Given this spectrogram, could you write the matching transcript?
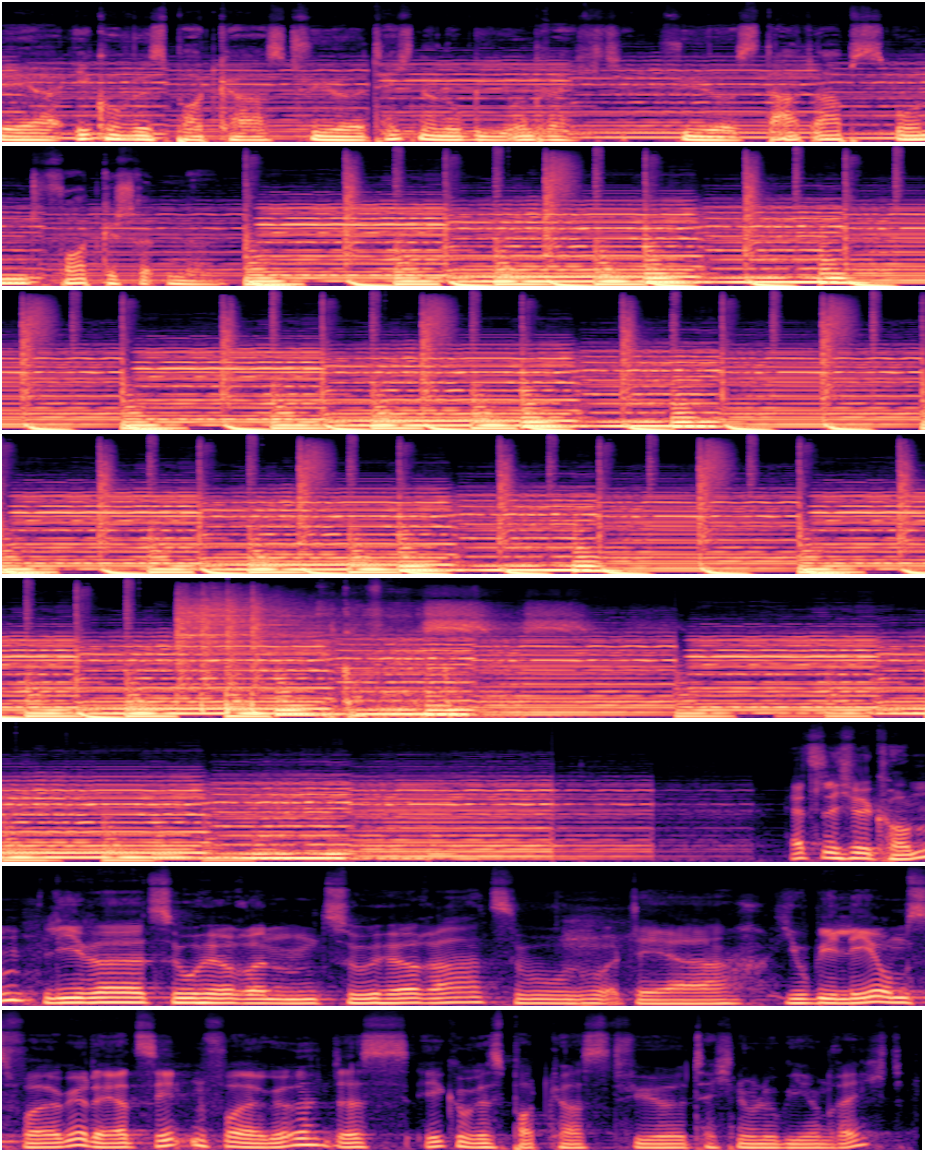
Der Ecovis Podcast für Technologie und Recht für Startups und Fortgeschrittene. Herzlich willkommen, liebe Zuhörerinnen und Zuhörer, zu der Jubiläumsfolge, der zehnten Folge des Ecovis Podcast für Technologie und Recht.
